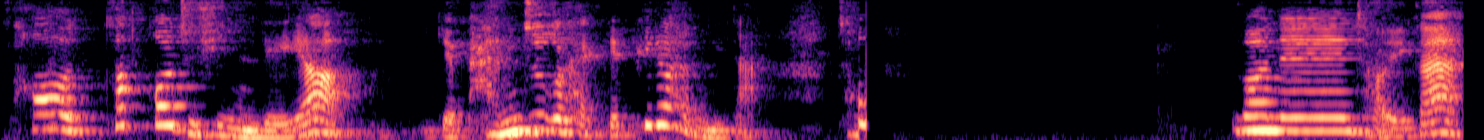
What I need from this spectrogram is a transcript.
섞어 주시는데요. 이게 반죽을 할 때 필요합니다. 저- 이거는 저희가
